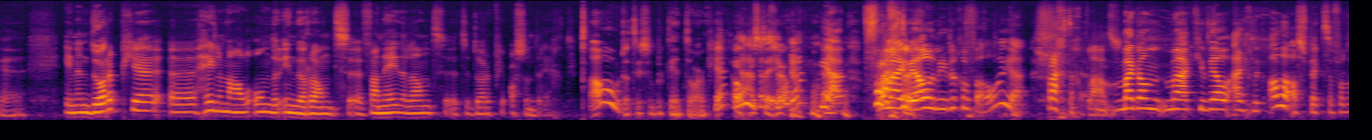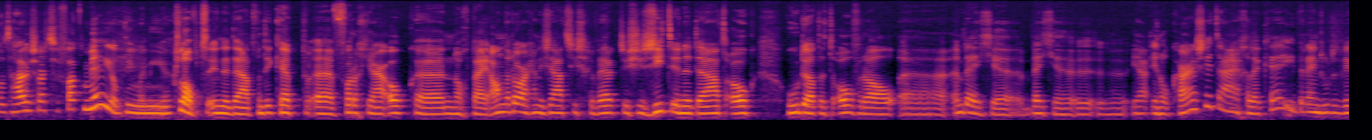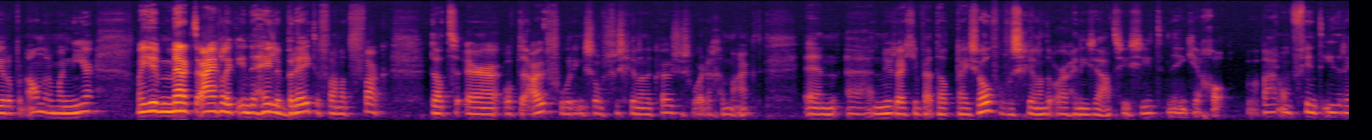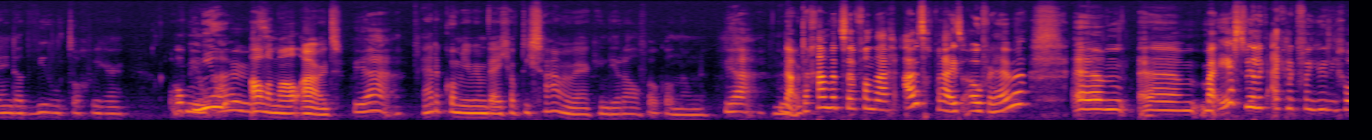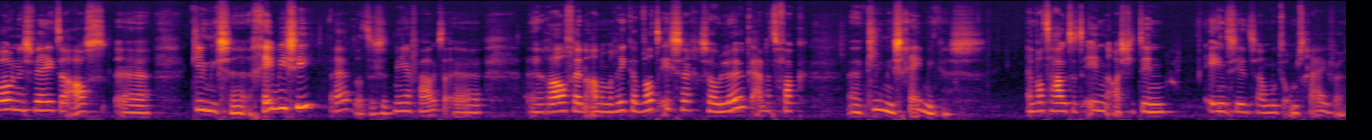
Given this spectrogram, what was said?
in een dorpje helemaal onder in de rand van Nederland, het dorpje Ossendrecht. Oh, dat is een bekend dorpje. Oh, ja, zeker. Ja, voor mij wel in ieder geval. Ja. Prachtige plaats. Maar dan maak je wel eigenlijk alle aspecten van het huisartsenvak mee op die manier. Klopt, inderdaad. Want ik heb uh, vorig jaar ook uh, nog bij andere organisaties gewerkt. Dus je ziet inderdaad ook hoe dat het overal uh, een beetje, een beetje ja, in elkaar zit eigenlijk. Hè? Iedereen doet het weer op een andere manier. Maar je merkt eigenlijk in de hele breedte van het vak dat er op de uitvoering soms verschillende keuzes worden gemaakt. En uh, nu dat je dat bij zoveel verschillende organisaties ziet, denk je, goh, waarom vindt iedereen dat wiel toch weer opnieuw, opnieuw uit. allemaal uit? Ja. ja. Dan kom je weer een beetje op die samenwerking die Ralf ook al noemde. Ja, ja. nou daar gaan we het uh, vandaag uitgebreid over hebben. Um, um, maar eerst wil ik eigenlijk van jullie gewoon eens weten als uh, klinische chemici, hè, dat is het meervoud, uh, Ralf en Annemarieke, wat is er zo leuk aan het vak klinisch chemicus? En wat houdt het in als je het in één zin zou moeten omschrijven?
